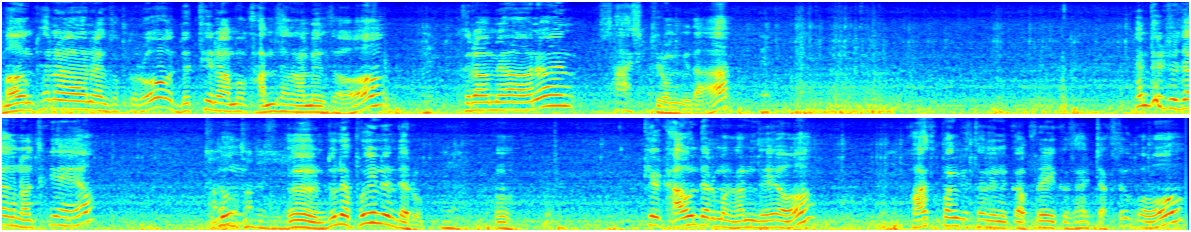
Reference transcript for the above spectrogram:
마음 편안한 속도로 느티나무 감상하면서 네. 그러면은 40km입니다. 네. 핸들 조작은 어떻게 해요? 자전거 눈- 타듯이. 응, 눈에 보이는 대로. 네. 어. 길 가운데로만 가면 돼요. 과속 방지 턱이니까 브레이크 살짝 쓰고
